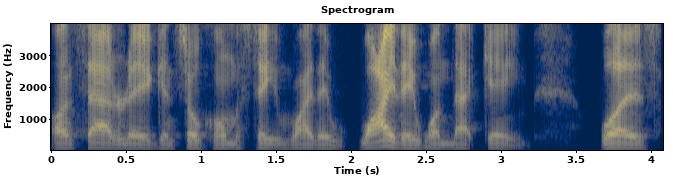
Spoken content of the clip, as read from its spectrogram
on Saturday against Oklahoma State and why they why they won that game was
